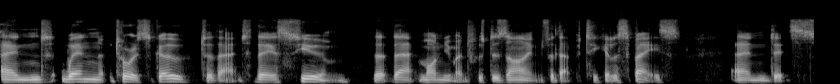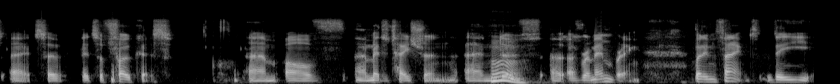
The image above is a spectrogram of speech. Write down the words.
and when tourists go to that, they assume that that monument was designed for that particular space, and it's uh, it's a it's a focus um, of uh, meditation and mm. of, uh, of, remembering. But in fact, the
